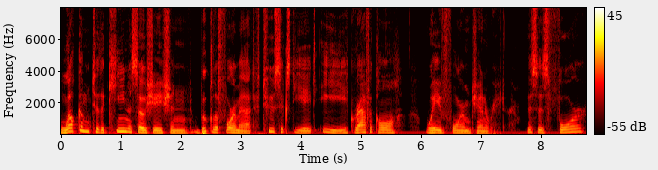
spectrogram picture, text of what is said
Welcome to the Keen Association Buchla Format 268E graphical waveform generator. This is four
